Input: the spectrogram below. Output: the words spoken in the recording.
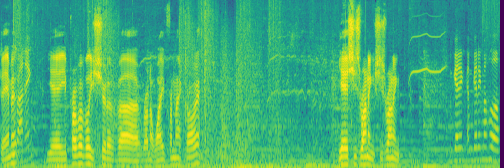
Damn it. Running? Yeah, you probably should have uh, run away from that guy. Yeah, she's running. She's running. I'm getting I'm getting my horse.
